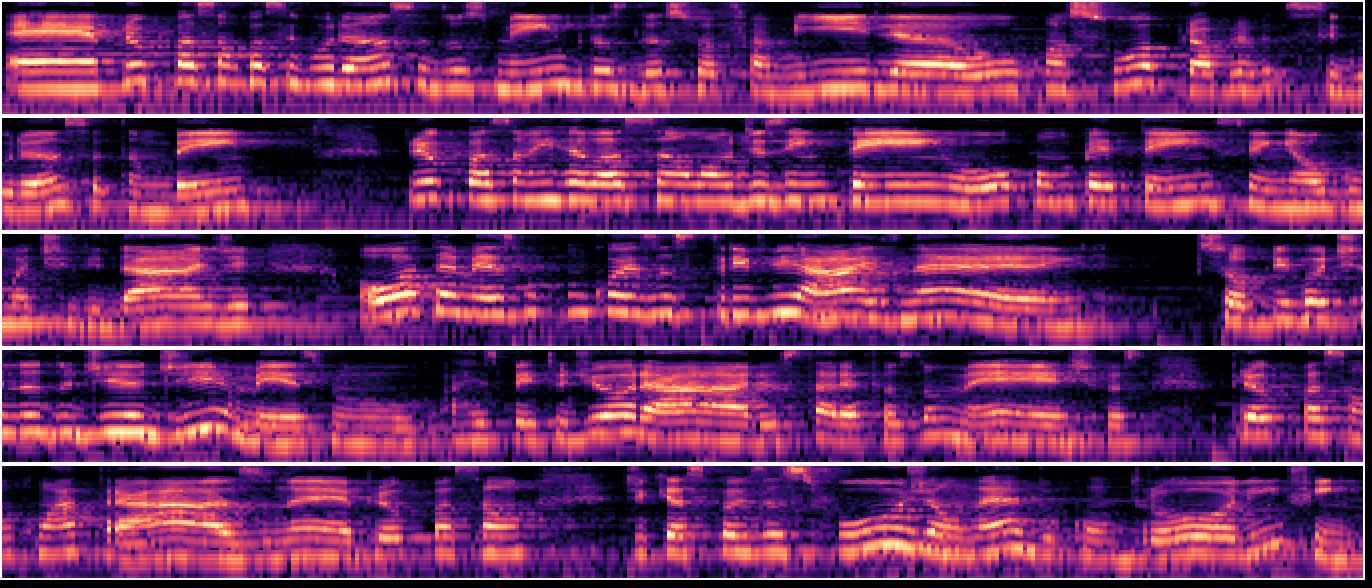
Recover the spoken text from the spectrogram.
é, preocupação com a segurança dos membros da sua família ou com a sua própria segurança também. Preocupação em relação ao desempenho ou competência em alguma atividade, ou até mesmo com coisas triviais, né? Sobre rotina do dia a dia mesmo, a respeito de horários, tarefas domésticas, preocupação com atraso, né? Preocupação de que as coisas fujam, né, do controle, enfim.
